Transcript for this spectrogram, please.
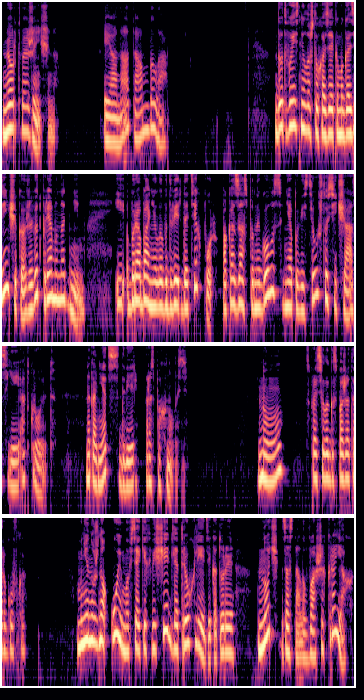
мертвая женщина. И она там была. Дот выяснила, что хозяйка магазинчика живет прямо над ним, и барабанила в дверь до тех пор, пока заспанный голос не оповестил, что сейчас ей откроют. Наконец дверь распахнулась. «Ну?» — спросила госпожа торговка. «Мне нужна уйма всяких вещей для трех леди, которые ночь застала в ваших краях»,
